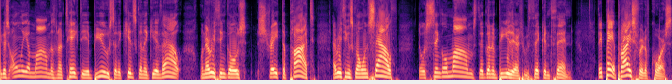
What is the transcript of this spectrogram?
because only a mom is going to take the abuse that a kid's going to give out when everything goes straight to pot, everything's going south. Those single moms, they're going to be there through thick and thin. They pay a price for it, of course.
